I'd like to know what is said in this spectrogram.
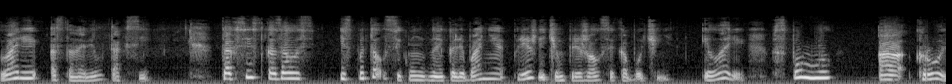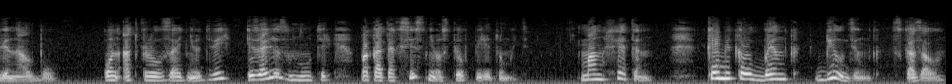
Ларри остановил такси. Таксист, казалось, испытал секундное колебание, прежде чем прижался к обочине. И Ларри вспомнил о крови на лбу. Он открыл заднюю дверь и залез внутрь, пока таксист не успел передумать. «Манхэттен, Chemical Bank Building», — сказал он.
